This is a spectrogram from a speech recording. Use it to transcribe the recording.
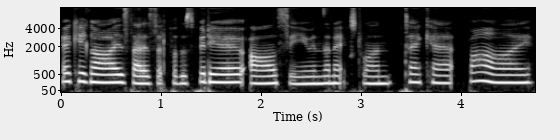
Okay guys, that is it for this video. I'll see you in the next one. Take care. Bye.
